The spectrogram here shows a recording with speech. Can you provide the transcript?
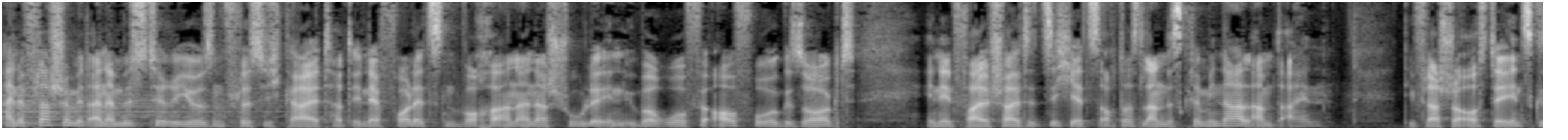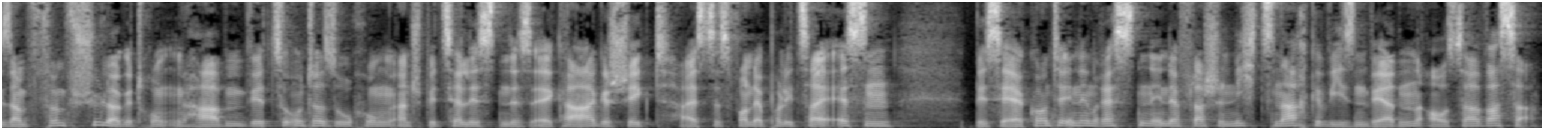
Eine Flasche mit einer mysteriösen Flüssigkeit hat in der vorletzten Woche an einer Schule in Überruhr für Aufruhr gesorgt. In den Fall schaltet sich jetzt auch das Landeskriminalamt ein. Die Flasche, aus der insgesamt fünf Schüler getrunken haben, wird zur Untersuchung an Spezialisten des LKA geschickt, heißt es von der Polizei Essen. Bisher konnte in den Resten in der Flasche nichts nachgewiesen werden, außer Wasser.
